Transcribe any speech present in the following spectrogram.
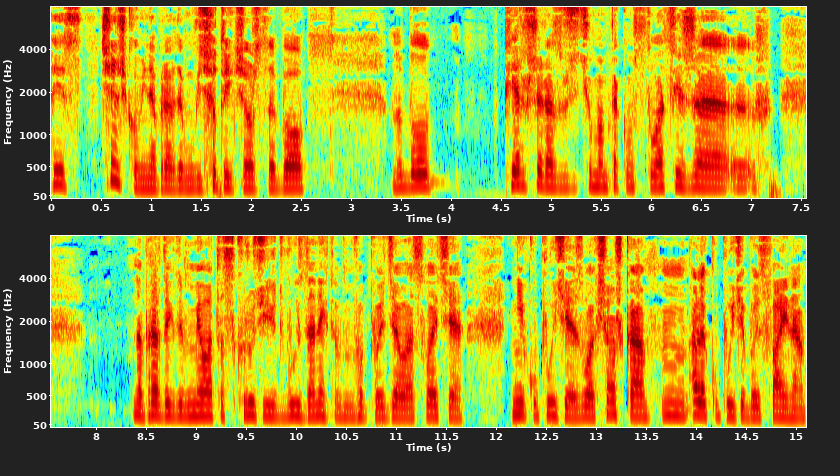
Jest ciężko mi naprawdę mówić o tej książce, bo, no bo pierwszy raz w życiu mam taką sytuację, że e, naprawdę gdybym miała to skrócić w dwóch zdaniach, to bym powiedziała, słuchajcie, nie kupujcie, zła książka, mm, ale kupujcie, bo jest fajna.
